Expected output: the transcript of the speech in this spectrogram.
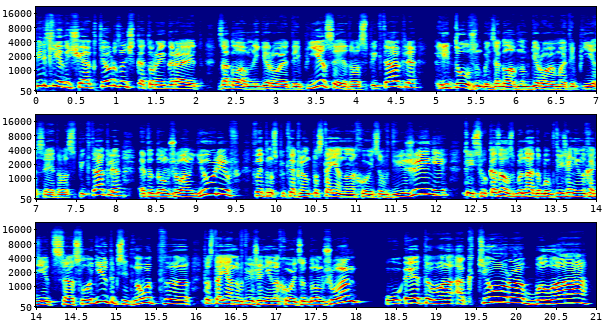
Теперь следующий актер, значит, который играет за главный герой этой пьесы, этого спектакля, или должен быть за главным героем этой пьесы, этого спектакля, это Дон Жуан Юрьев. В этом спектакле он постоянно находится в движении. То есть, казалось бы, надо бы в движении находиться слуги, так сказать, но вот э, постоянно в движении находится Дон Жуан, у этого актера была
